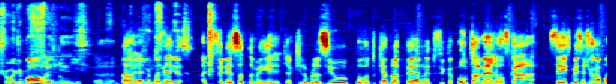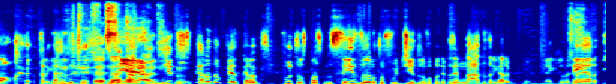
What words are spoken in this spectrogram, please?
show de bola. Feliz. Aham. Não, é, mas é feliz. a diferença também é que aqui no Brasil, porra, tu quebra a perna e tu fica, puta merda, eu vou ficar seis meses sem jogar bola, tá ligado? Sim, é. Estados Unidos, o cara não pensa, o cara, puta, os próximos seis anos eu tô fudido, não vou poder fazer nada, tá ligado? Minha grana já era. E,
